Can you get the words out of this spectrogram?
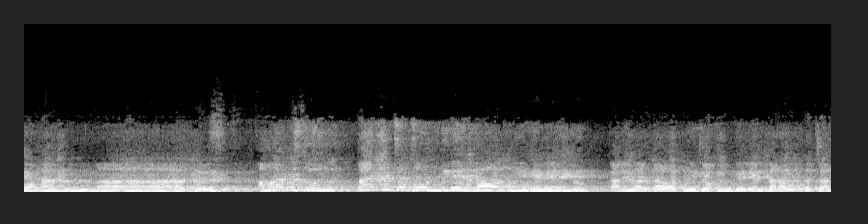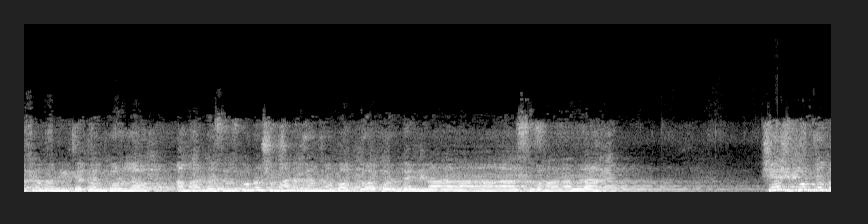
মোহাম্মদ। আমার রসুল তাই যে যখন দিনের দাওয়াত নিয়ে গেলেন, কালিমার দাওয়াত নিয়ে যখন গেলেন, তারা অত্যাচার করল, নির্যাতন করল। আমার রসুল কোন সময়ের জন্য বদুয়া করলেন না সুহান আল্লাহ শেষ পর্যন্ত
